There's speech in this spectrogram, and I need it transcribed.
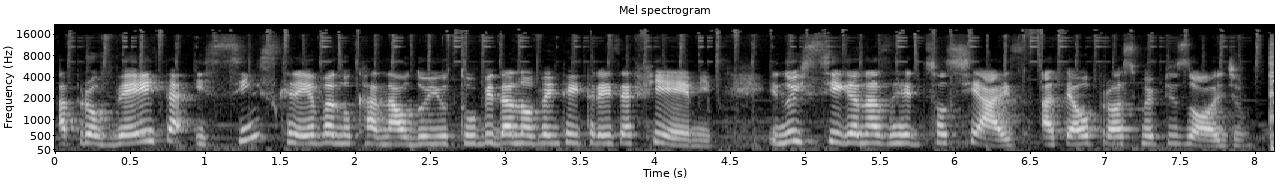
Aproveita e se inscreva no canal do YouTube da 93FM e nos siga nas redes sociais. Até o próximo episódio.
